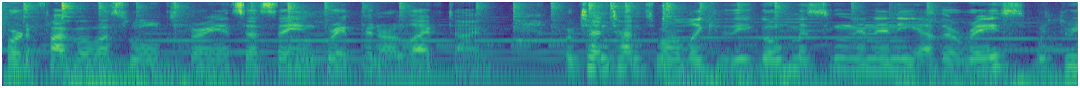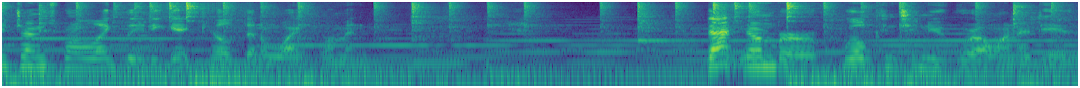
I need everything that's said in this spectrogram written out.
Four to five of us will experience SA and rape in our lifetime. We're 10 times more likely to go missing than any other race. We're three times more likely to get killed than a white woman. That number will continue to grow on a da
